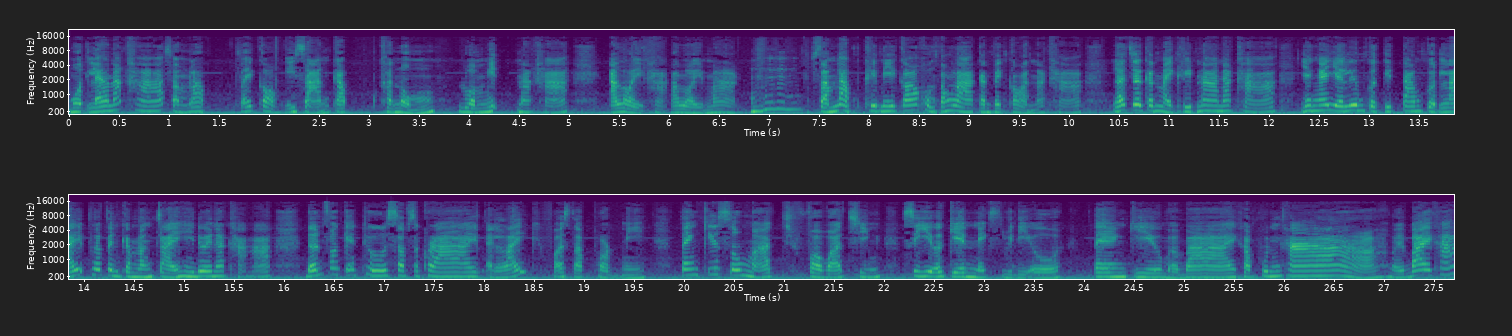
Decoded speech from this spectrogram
หมดแล้วนะคะสำหรับไส้กรอกอีสานกับขนมรวมมิตรนะคะ อร่อยค่ะ อร่อยมากสำหรับคลิปนี้ก็คงต้องลากันไปก่อนนะคะ แล้วเจอกันใหม่คลิปหน้านะคะ ยังไงอย่าลืมกดติดตามกดไลค์เพื่อเป็นกำลังใจให้ด้วยนะคะ Don't forget to subscribe and like for support me Thank you so much for watching See you again next video Thank you บ๊ายบายขอบคุณค่ะบ๊ายบายค่ะ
